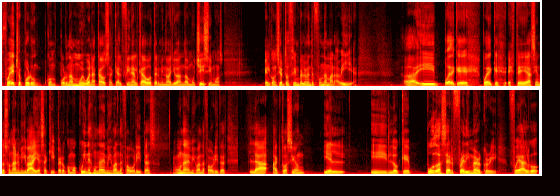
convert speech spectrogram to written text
fue hecho por, un, por una muy buena causa, que al fin y al cabo terminó ayudando a muchísimos. El concierto simplemente fue una maravilla. Ah, y puede que, puede que esté haciendo sonar mi bias aquí, pero como Queen es una de mis bandas favoritas, una de mis bandas favoritas, la actuación y el, y lo que pudo hacer Freddie Mercury fue algo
